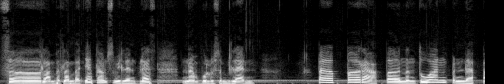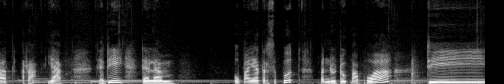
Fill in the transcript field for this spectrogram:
selambat-lambatnya tahun 1969 PEPRA penentuan pendapat rakyat. Jadi dalam upaya tersebut penduduk Papua di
